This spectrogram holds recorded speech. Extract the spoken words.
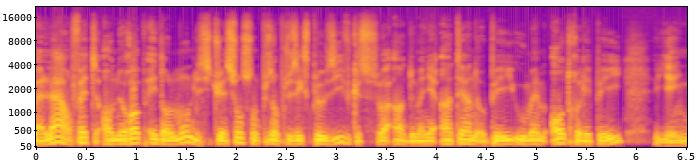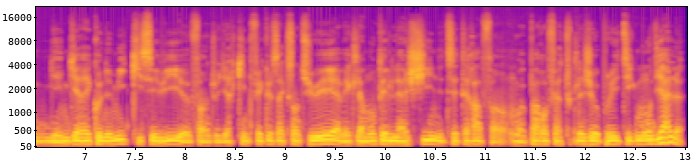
bah là en fait en Europe et dans le monde les situations sont de plus en plus explosives, que ce soit de manière interne au pays ou même en entre les pays. Il y a une, guerre économique qui sévit, euh, enfin, je veux dire, qui ne fait que s'accentuer avec la montée de la Chine, etc. Enfin, on va pas refaire toute la géopolitique mondiale,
